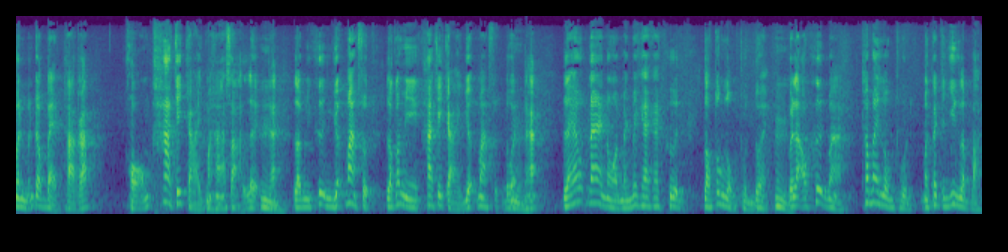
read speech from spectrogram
มันเหมือนเราแบกภาระ ของค่าใช้จ่ายมหาศาลเลยนะเรามีขึ้นเยอะมากสุด เราก็มีค่าใช้จ่ายเยอะมากสุดด้วยนะฮะแล้วแน่นอนมันไม่แค่แค่ขึ้น เราต้องลงทุนด้วยอืมเวลาเอาขึ้นมา ถ้าไม่ลงทุนมันก็จะยิ่งลำบาก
